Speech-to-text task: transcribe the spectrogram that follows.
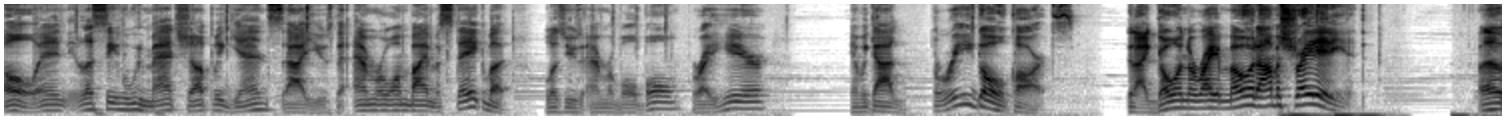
Oh, and let's see who we match up against. I used the Emerald one by mistake, but let's use Emerald Bol right here. And we got three gold cards. Did I go in the right mode? I'm a straight idiot. Uh,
